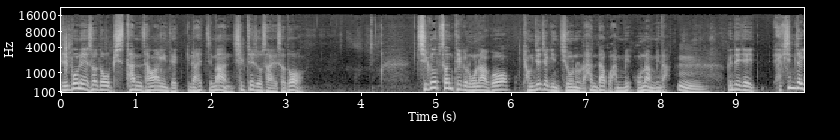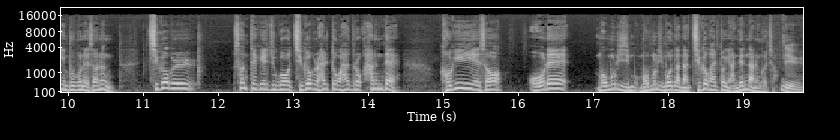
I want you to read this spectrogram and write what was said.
일본에서도 비슷한 상황이 됐기는 했지만 실제 조사에서도 직업 선택을 원하고 경제적인 지원을 한다고 합니- 원합니다. 음. 근데 이제 핵심적인 부분에서는 직업을 선택해주고 직업을 활동하도록 하는데 거기에서 오래 머무르지 머무르지 못한다는 직업 활동이 안 된다는 거죠. 예.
